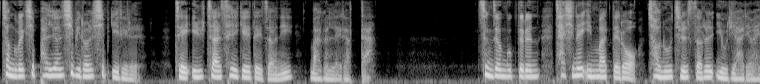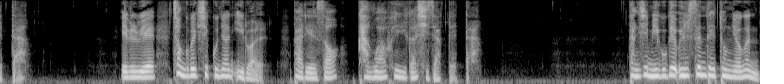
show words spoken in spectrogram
1918년 11월 11일 제1차 세계 대전이 막을 내렸다. 승전국들은 자신의 입맛대로 전후 질서를 요리하려 했다. 이를 위해 1919년 1월 파리에서 강화 회의가 시작됐다. 당시 미국의 윌슨 대통령은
